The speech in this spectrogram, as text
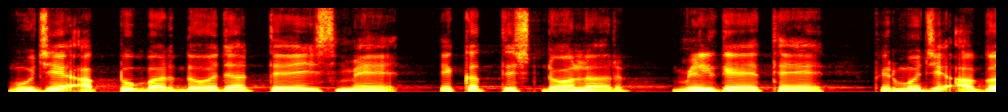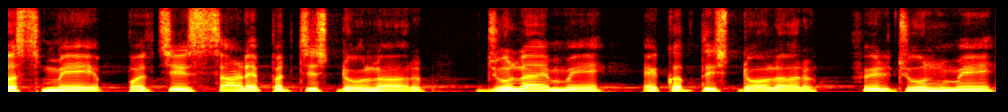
मुझे अक्टूबर 2023 में 31 डॉलर मिल गए थे, फिर मुझे अगस्त में पच्चीस, साढ़े पच्चीस डॉलर जुलाई में इकतीस डॉलर फिर जून में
